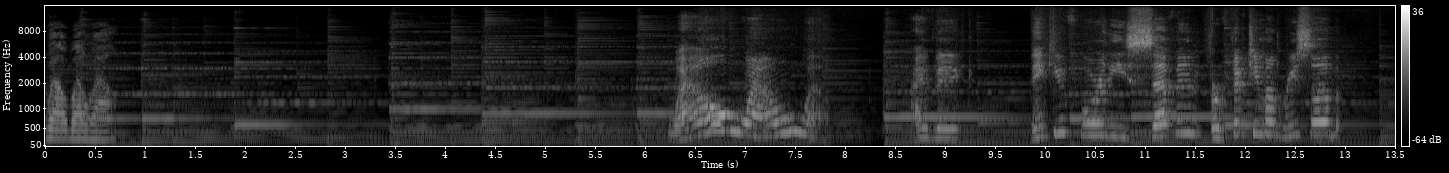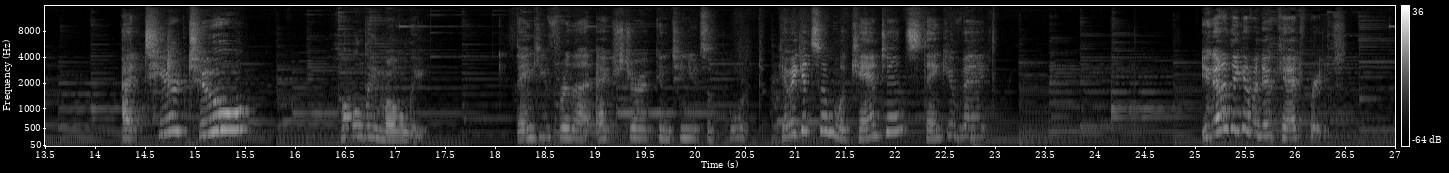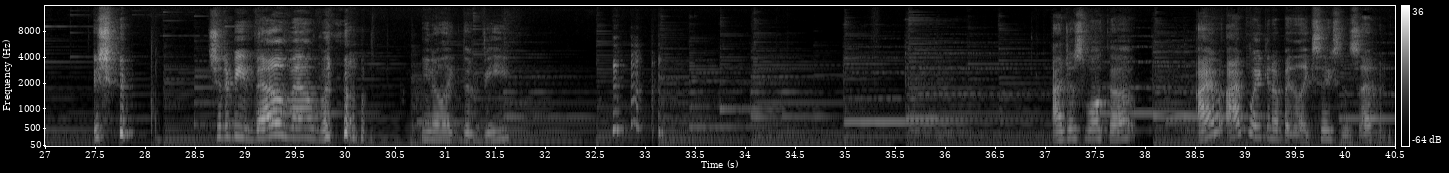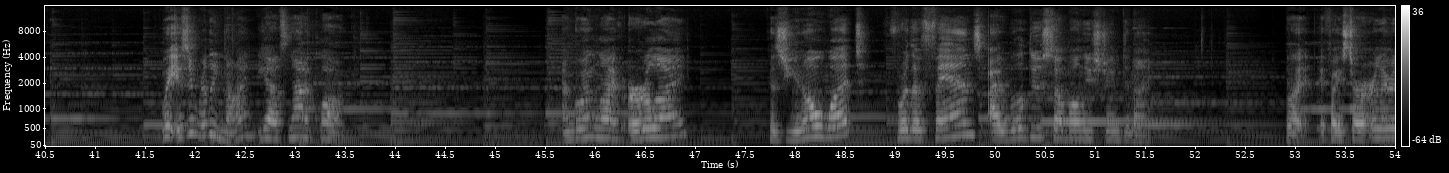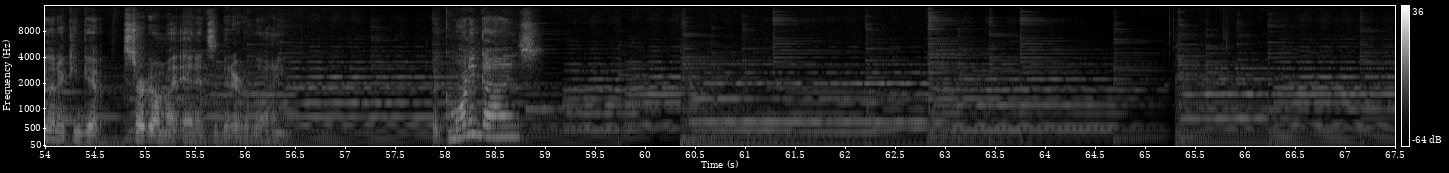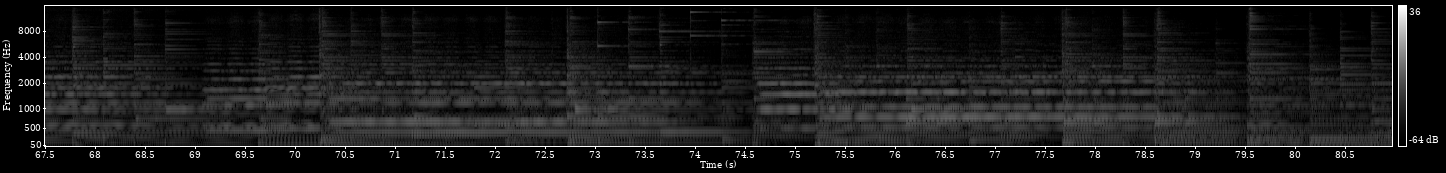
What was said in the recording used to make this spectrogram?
Well, well, well. Wow, wow, wow. Hi, Vic. Thank you for the 7 or 15 month resub at tier 2? Holy moly. Thank you for that extra continued support. Can we get some Wakantans? Thank you, Vic. You gotta think of a new catchphrase. Should, it be Val Val Val? You know, like the V? I just woke up. I, I'm waking up at like 6 and 7. Wait, is it really 9? Yeah, it's 9 o'clock. I'm going live early. Because you know what? For the fans, I will do sub-only stream tonight. But if I start earlier, then I can get started on my edits a bit early. But good morning, guys.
